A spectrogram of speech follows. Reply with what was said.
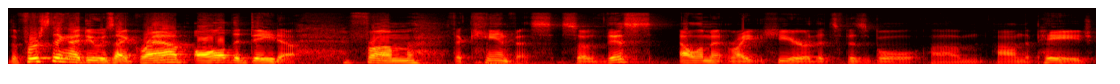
The first thing I do is I grab all the data from the canvas. So this element right here that's visible um, on the page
